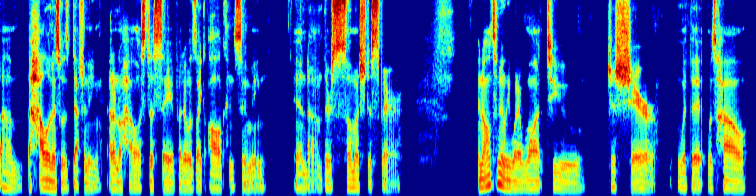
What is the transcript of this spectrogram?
Um, the hollowness was deafening. I don't know how else to say it, but it was like all consuming. And um, there's so much despair. And ultimately, what I want to just share with it was how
